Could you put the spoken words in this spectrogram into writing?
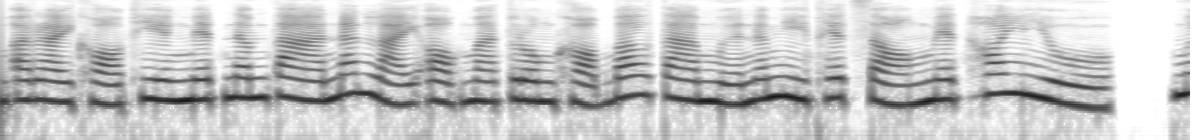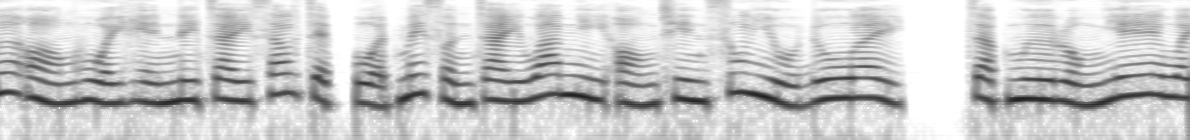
ำอะไรขอเพียงเม็ดน้ำตานั่นไหลออกมาตรงขอบเบ้าตาเหมือนน้ำมีเพชรสองเม็ดห้อยอยู่ เมื่ออ๋องหวยเห็นในใจเศร้าเจ็บปวดไม่สนใจว่ามีอ๋องชินสู้อยู่ด้วย จับมือหลงเย่ไว้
